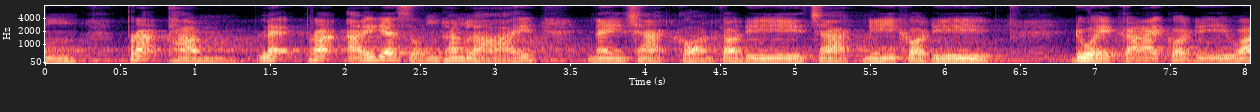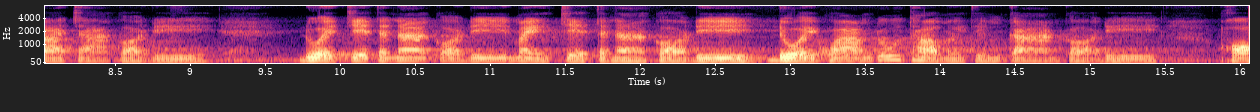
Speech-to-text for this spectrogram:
งค์ พระธรรมและพระอริยสงฆ์ทั้งหลาย ในชาติก่อนก็ดี ชาตินี้ก็ดี ด้วยกายก็ดีวาจาก็ดี ด้วยเจตนาก็ดีไม่เจตนาก็ดี ด้วยความรู้เท่าไม่ถึงการก็ดี ขอ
